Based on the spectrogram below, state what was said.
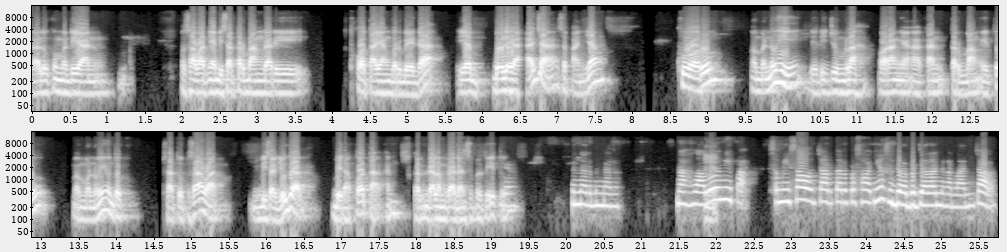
lalu kemudian pesawatnya bisa terbang dari kota yang berbeda, ya boleh aja sepanjang quorum memenuhi. Jadi jumlah orang yang akan terbang itu memenuhi untuk satu pesawat bisa juga beda kota kan dalam keadaan seperti itu. Ya. Benar-benar. Nah lalu ya. nih Pak, semisal charter pesawatnya sudah berjalan dengan lancar,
